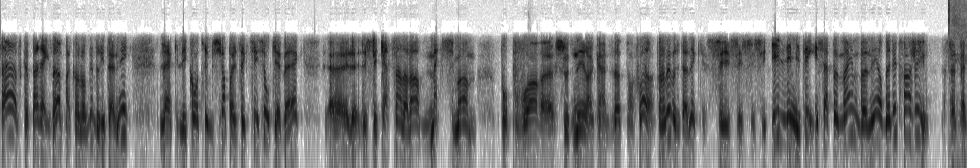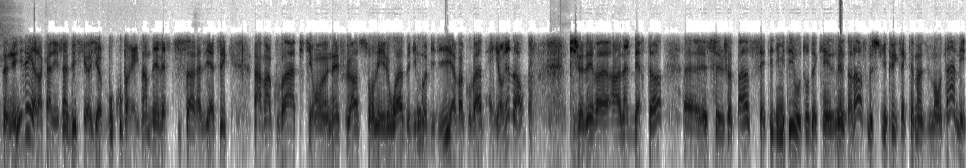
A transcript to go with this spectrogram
savent que, par exemple, en Colombie-Britannique, les contributions politiques, ici au Québec, euh, c'est 400 dollars maximum pour pouvoir euh, soutenir un candidat de ton choix. Colombie-Britannique, c'est illimité et ça peut même venir de l'étranger. Ça te donne une idée. Alors, quand les gens disent qu'il y a beaucoup, par exemple, d'investisseurs asiatiques dans Vancouver puis qui ont une influence sur les lois de l'immobilier à Vancouver, ben, ils ont raison. Puis, je veux dire, euh, en Alberta, euh, je pense que ça a été limité autour de 15 000 Je me souviens plus exactement du montant, mais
